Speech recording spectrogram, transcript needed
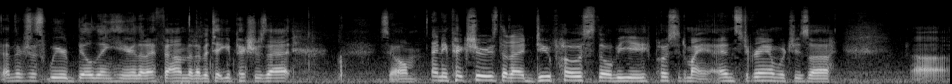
and there's this weird building here that I found that I've been taking pictures at. So um, any pictures that I do post, they'll be posted to my Instagram, which is uh, uh,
